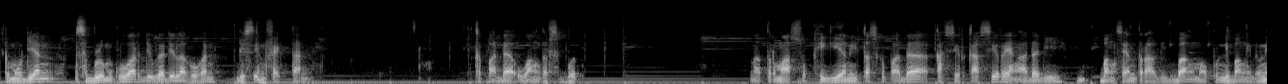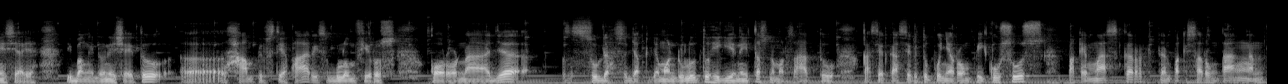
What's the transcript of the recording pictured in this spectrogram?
Kemudian sebelum keluar juga dilakukan disinfektan kepada uang tersebut. Nah, termasuk higienitas kepada kasir-kasir yang ada di bank sentral, di bank maupun di Bank Indonesia ya. Di Bank Indonesia itu eh, hampir setiap hari sebelum virus corona aja sudah sejak zaman dulu tuh higienitas nomor satu. Kasir-kasir itu punya rompi khusus, pakai masker dan pakai sarung tangan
